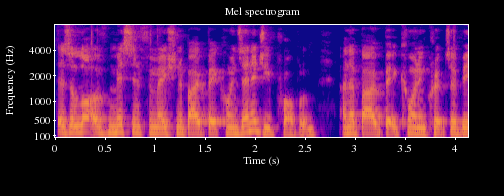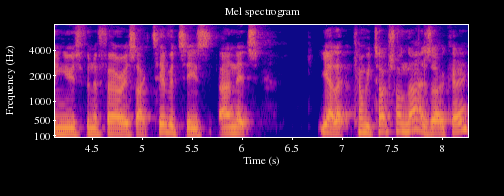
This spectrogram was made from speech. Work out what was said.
there's a lot of misinformation about Bitcoin's energy problem and about Bitcoin and crypto being used for nefarious activities. And it's yeah, can we touch on that? Is that okay?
